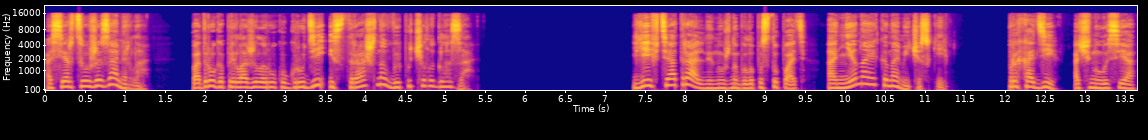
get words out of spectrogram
а сердце уже замерло. Подруга приложила руку к груди и страшно выпучила глаза. Ей в театральный нужно было поступать, а не на экономический. «Проходи», — очнулась я.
